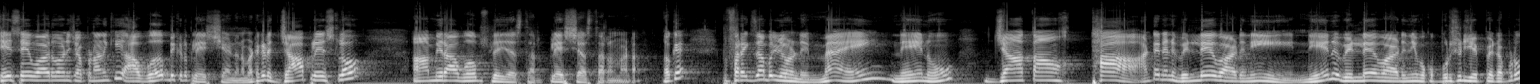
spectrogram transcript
చేసేవారు అని చెప్పడానికి ఆ వర్బ్ ఇక్కడ ప్లేస్ చేయండి అనమాట ఇక్కడ జా ప్లేస్లో మీరు ఆ వర్బ్స్ ప్లే చేస్తారు ప్లేస్ చేస్తారనమాట ఓకే ఫర్ ఎగ్జాంపుల్ చూడండి. మై నేను జాతా థా అంటే నేను వెళ్ళేవాడిని నేను వెళ్ళేవాడిని ఒక పురుషుడు చెప్పేటప్పుడు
